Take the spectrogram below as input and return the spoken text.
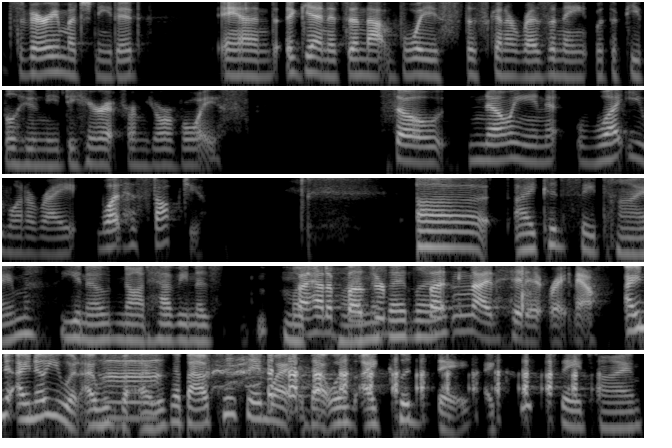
It's very much needed. And again, it's in that voice that's going to resonate with the people who need to hear it from your voice. So, knowing what you want to write, what has stopped you? Uh, I could say time, you know, not having as If I had a time buzzer I'd like. button, I'd hit it right now. I kn I know you would. I was I was about to say why that was I could say I could say time,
